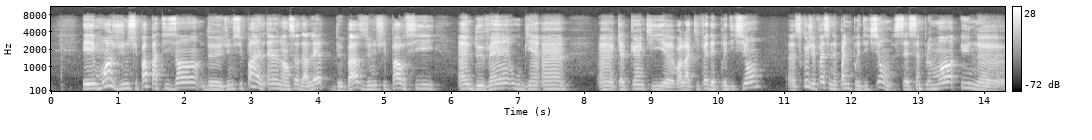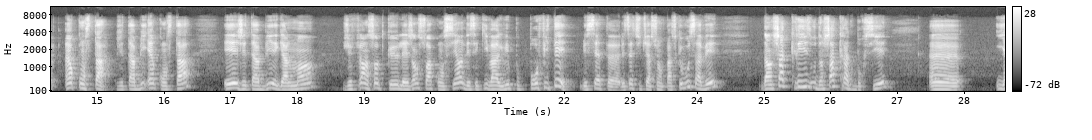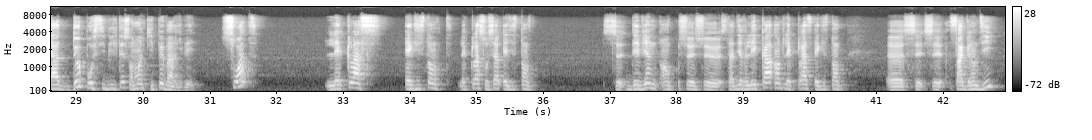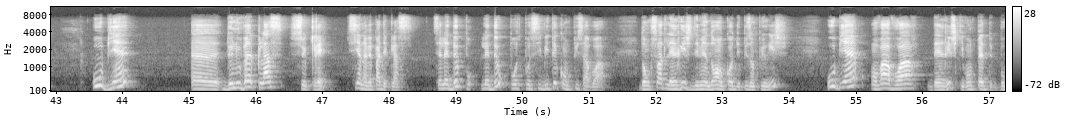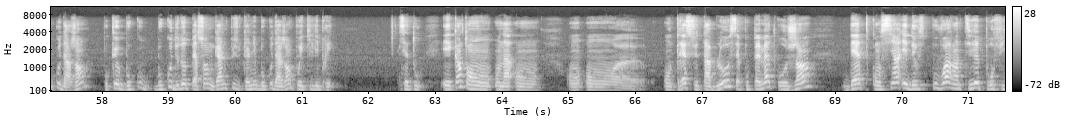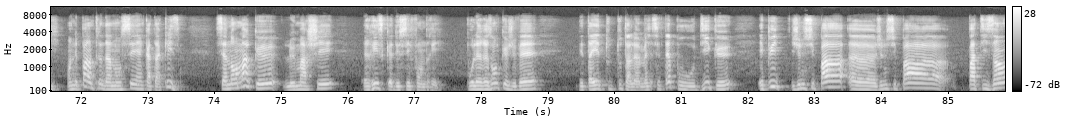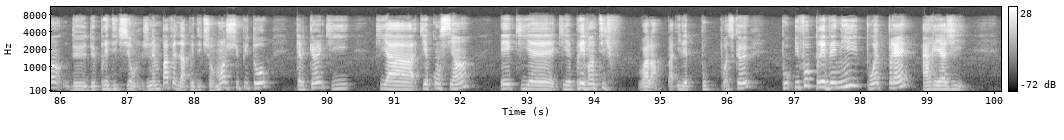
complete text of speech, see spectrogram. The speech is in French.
Et moi, je ne suis pas partisan de... Je ne suis pas un, lanceur d'alerte de base. Je ne suis pas aussi un devin ou bien un, quelqu'un qui, euh, voilà, qui fait des prédictions. Euh, ce que je fais, ce n'est pas une prédiction. C'est simplement une, euh, un constat. J'établis un constat et j'établis également... Je fais en sorte que les gens soient conscients de ce qui va arriver pour profiter de cette, de cette situation. Parce que vous savez, dans chaque crise ou dans chaque crack boursier, euh, il y a deux possibilités seulement qui peuvent arriver. Soit les classes existantes, les classes sociales existantes se deviennent, c'est-à-dire l'écart entre les classes existantes euh, s'agrandit, ou bien euh, de nouvelles classes se créent, s'il n'y en avait pas de classes. C'est les deux, les deux possibilités qu'on puisse avoir. Donc, soit les riches deviendront encore de plus en plus riches, ou bien, on va avoir des riches qui vont perdre beaucoup d'argent pour que beaucoup, beaucoup d'autres personnes gagnent, puissent gagner beaucoup d'argent pour équilibrer. C'est tout. Et quand on, on, a, on, euh, on, dresse ce tableau, c'est pour permettre aux gens d'être conscients et de pouvoir en tirer profit. On n'est pas en train d'annoncer un cataclysme. C'est normal que le marché risque de s'effondrer pour les raisons que je vais détailler tout, tout à l'heure. Mais c'était pour dire que et puis, je ne suis pas, euh, je ne suis pas partisan de, de prédiction. Je n'aime pas faire de la prédiction. Moi, je suis plutôt quelqu'un qui, qui, qui est conscient et qui est, qui est préventif. Voilà. Il est parce que pour, il faut prévenir pour être prêt à réagir.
